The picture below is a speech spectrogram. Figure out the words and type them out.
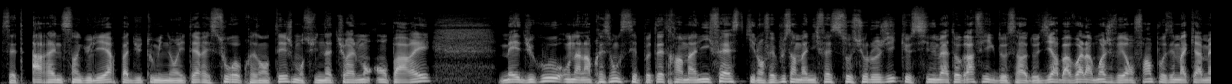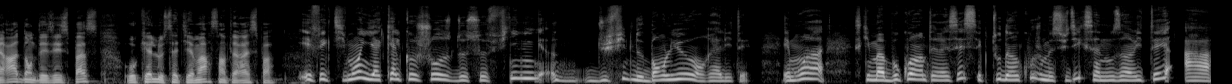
Cette arène singulière, pas du tout minoritaire et sous-représentée, je m'en suis naturellement emparé. Mais du coup, on a l'impression que c'est peut-être un manifeste, qu'il en fait plus un manifeste sociologique que cinématographique de ça, de dire bah voilà, moi je vais enfin poser ma caméra dans des espaces auxquels le 7e art s'intéresse pas. Effectivement, il y a quelque chose de ce film, du film de banlieue en réalité. Et moi, ce qui m'a beaucoup intéressé, c'est que tout d'un coup, je me suis dit que ça nous invitait à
